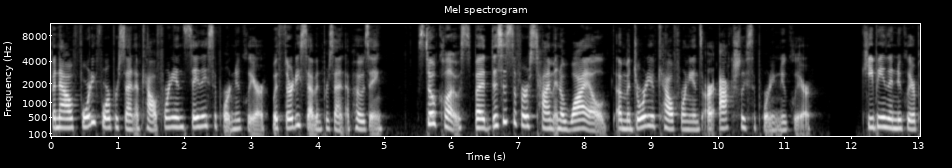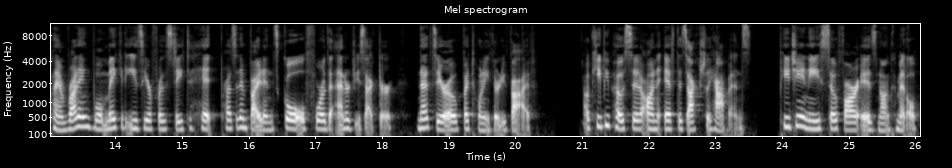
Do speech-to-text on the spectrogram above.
But now 44% of Californians say they support nuclear, with 37% opposing. Still close, but this is the first time in a while a majority of Californians are actually supporting nuclear. Keeping the nuclear plant running will make it easier for the state to hit President Biden's goal for the energy sector, net zero by 2035. I'll keep you posted on if this actually happens. PG&E so far is non-committal.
